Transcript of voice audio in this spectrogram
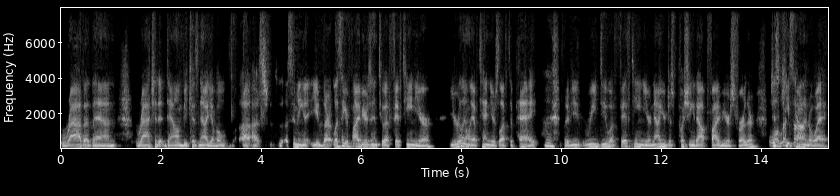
rather than ratchet it down because now you have a, a, a assuming that you let's say you're five years into a 15 year you really only have 10 years left to pay. But if you redo a 15 year, now you're just pushing it out five years further. Just well, keep counting uh, away.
